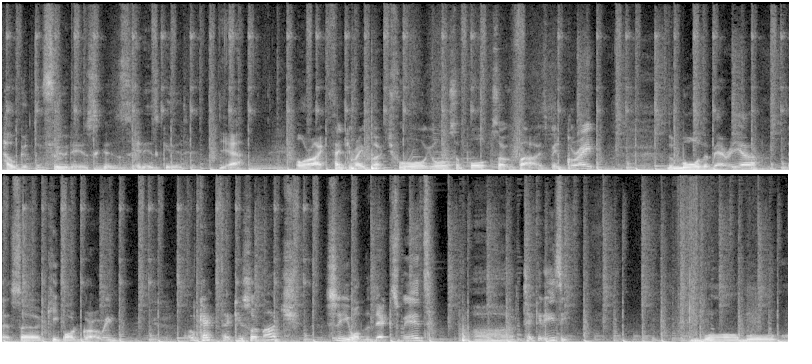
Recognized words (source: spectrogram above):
how good the food is, because it is good. Yeah. All right, thank you very much for your support so far. It's been great. The more the merrier. Let's uh, keep on growing. Okay, thank you so much. See you on the next vid. Uh, take it easy. More, more, more.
